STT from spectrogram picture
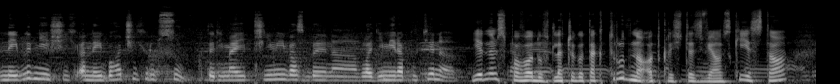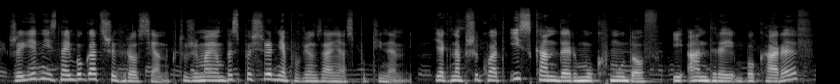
nejvlivnějších a nejbohatších Rusů, kteří mají přímé vazby na Vladimíra Putina. Jednym z powodów, dlaczego tak trudno odkryć te związki, jest to, że jedni z najbogatszych Rosjan, którzy mają bezpośrednie powiązania z Putinem, jak na przykład Iskander Mukhmudow i Andrzej Bokarew,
